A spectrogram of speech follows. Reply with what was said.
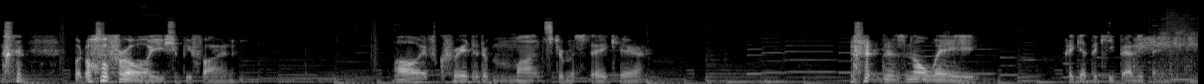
but overall, you should be fine. Oh, I've created a monster mistake here. There's no way I get to keep anything.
